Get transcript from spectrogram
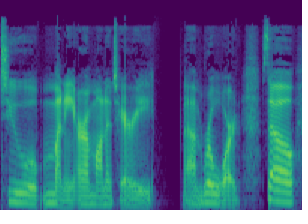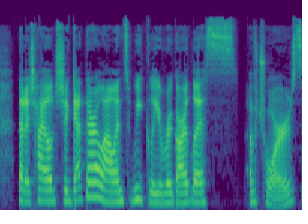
to money or a monetary um, reward. So, that a child should get their allowance weekly, regardless of chores.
